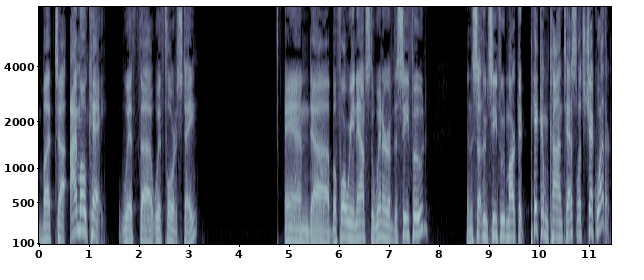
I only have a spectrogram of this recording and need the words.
But uh, I'm okay with uh, with Florida State. And uh, before we announce the winner of the seafood, in the Southern Seafood Market Pick'em contest. Let's check weather.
